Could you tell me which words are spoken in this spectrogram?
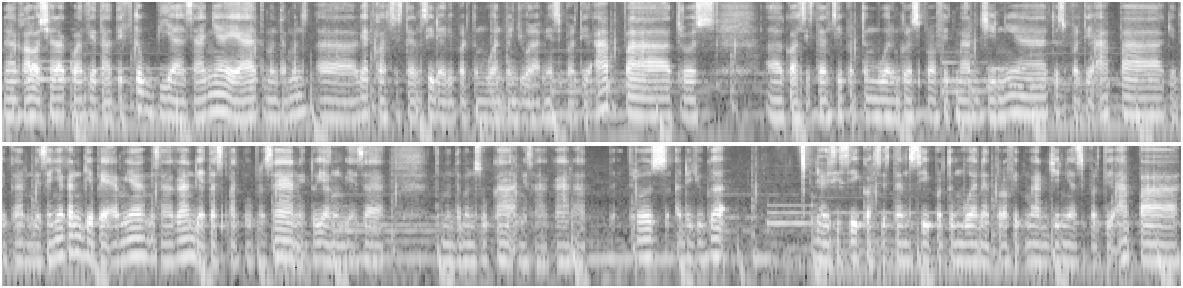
Nah, kalau secara kuantitatif tuh biasanya ya teman-teman uh, lihat konsistensi dari pertumbuhan penjualannya seperti apa, terus uh, konsistensi pertumbuhan gross profit marginnya itu seperti apa gitu kan. Biasanya kan GPM-nya misalkan di atas 40% itu yang biasa teman-teman suka misalkan. Terus ada juga dari sisi konsistensi pertumbuhan net profit marginnya seperti apa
